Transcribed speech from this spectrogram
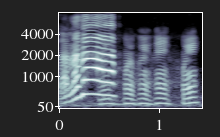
Da da da.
